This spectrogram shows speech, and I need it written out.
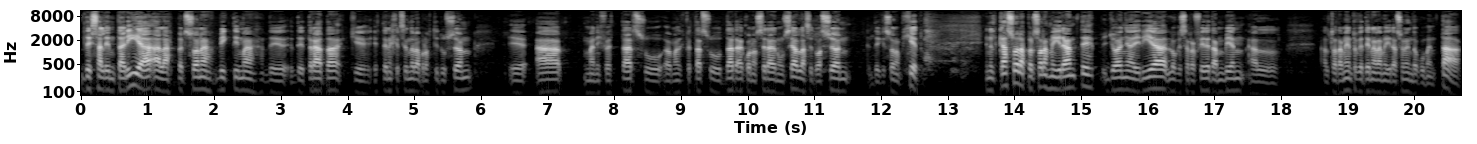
desalentaría a las personas víctimas de, trata que estén ejerciendo la prostitución eh, a manifestar su a manifestar su dar a conocer a denunciar la situación de que son objeto. En el caso de las personas migrantes, yo añadiría lo que se refiere también al, tratamiento que tiene la migración indocumentada.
